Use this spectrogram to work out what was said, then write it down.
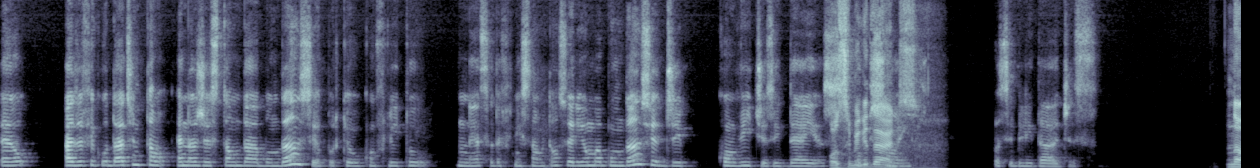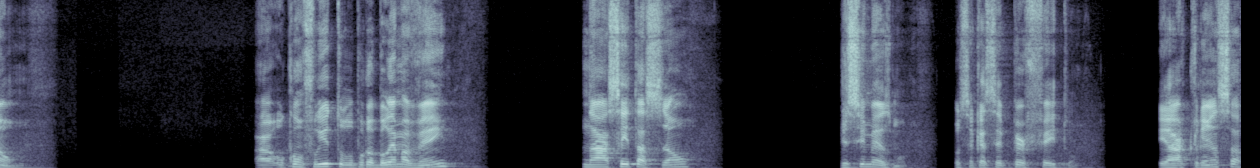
é, a dificuldade, então, é na gestão da abundância, porque o conflito nessa definição, então, seria uma abundância de convites, ideias, possibilidades. Opções, possibilidades. Não. O conflito, o problema vem na aceitação de si mesmo. Você quer ser perfeito. E a crença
